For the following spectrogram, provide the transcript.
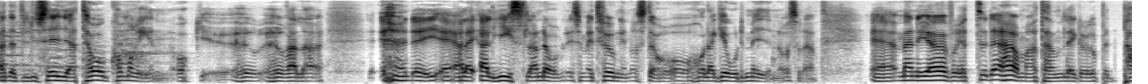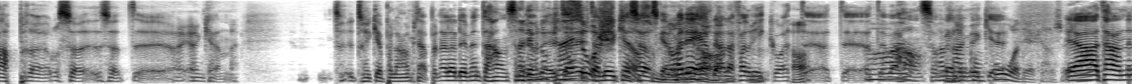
Att ett Lucia-tåg kommer in och hur, hur alla, alla, all gisslan då liksom är tvungen att stå och hålla god min och sådär. Eh, Men i övrigt det här med att han lägger upp ett papprör så, så att eh, han kan tr- trycka på larmknappen. Eller det är väl inte han som Nej, gör det, någon utan, utan kassörskan. gör Men det hävdar i alla fall Rico att, Ja. att, att, att det var han som att väldigt han kom mycket... på det kanske. Ja, att han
